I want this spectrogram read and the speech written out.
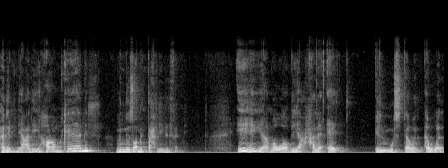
هنبني عليه هرم كامل من نظام التحليل الفني. إيه هي مواضيع حلقات المستوى الأول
